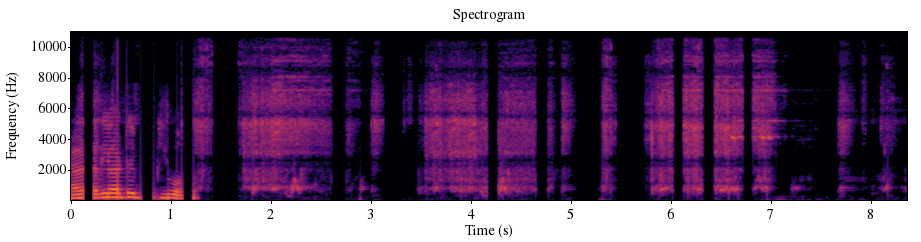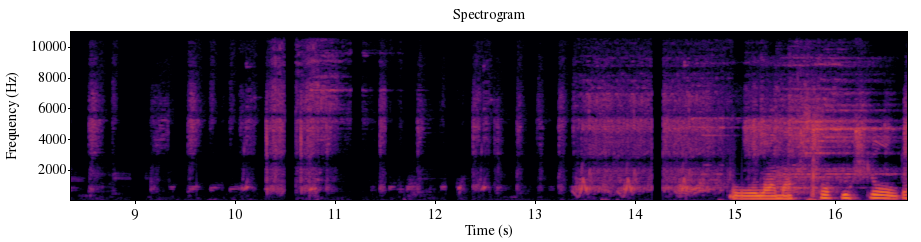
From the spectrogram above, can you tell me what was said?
Her yerde bir var. Olamaz. Çok güçlü oldu.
